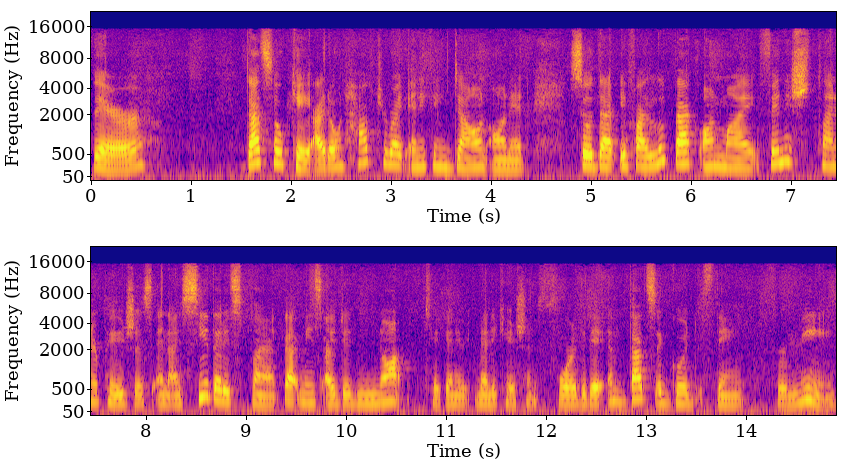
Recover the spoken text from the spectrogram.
there, that's okay. I don't have to write anything down on it so that if I look back on my finished planner pages and I see that it's blank, that means I did not take any medication for the day. And that's a good thing for me.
